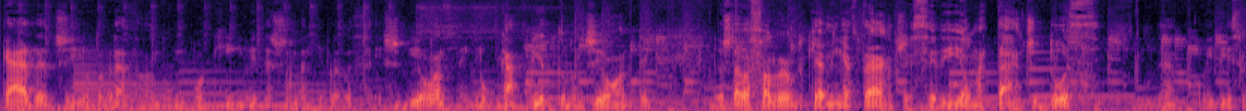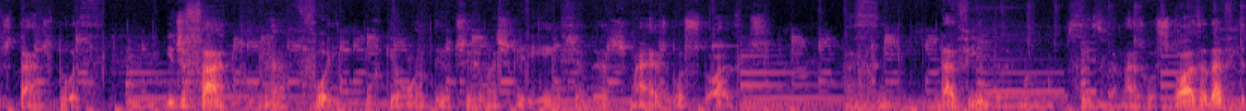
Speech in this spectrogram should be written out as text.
cada dia eu estou gravando um pouquinho e deixando aqui para vocês. E ontem, no capítulo de ontem, eu estava falando que a minha tarde seria uma tarde doce, né? o início de tarde doce. E de fato, né, foi, porque ontem eu tive uma experiência das mais gostosas, assim, da vida. Não, não sei se foi a mais gostosa da vida.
